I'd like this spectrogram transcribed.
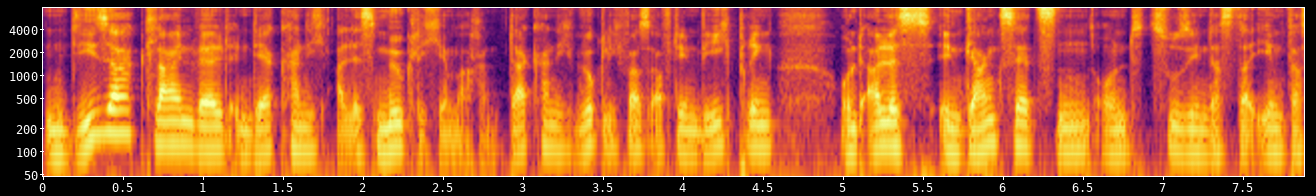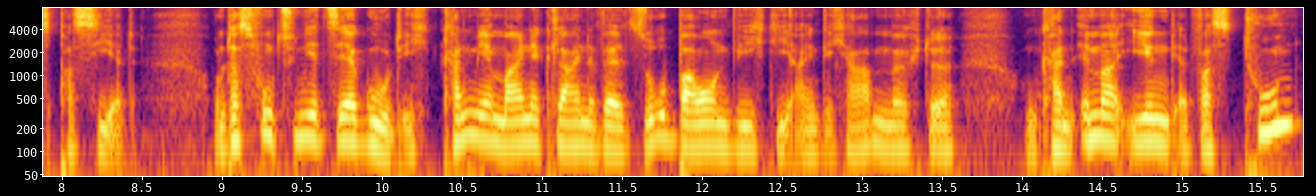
in dieser kleinen Welt, in der kann ich alles Mögliche machen. Da kann ich wirklich was auf den Weg bringen und alles in Gang setzen und zusehen, dass da irgendwas passiert. Und das funktioniert sehr gut. Ich kann mir meine kleine Welt so bauen, wie ich die eigentlich haben möchte und kann immer irgendetwas tun,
